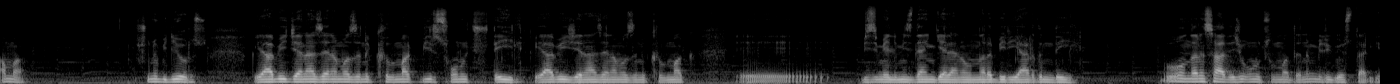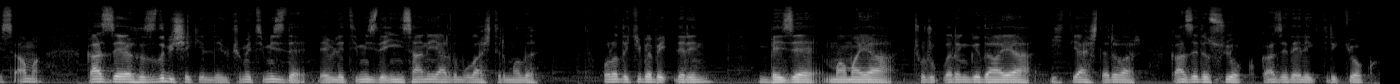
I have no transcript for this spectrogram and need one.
Ama şunu biliyoruz. Gıyabi cenaze namazını kılmak bir sonuç değil. Gıyabi cenaze namazını kılmak e, bizim elimizden gelen onlara bir yardım değil. Bu onların sadece unutulmadığının bir göstergesi ama Gazze'ye hızlı bir şekilde hükümetimiz de devletimiz de insani yardım ulaştırmalı. Oradaki bebeklerin beze, mamaya, çocukların gıdaya ihtiyaçları var. Gazze'de su yok, Gazze'de elektrik yok.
